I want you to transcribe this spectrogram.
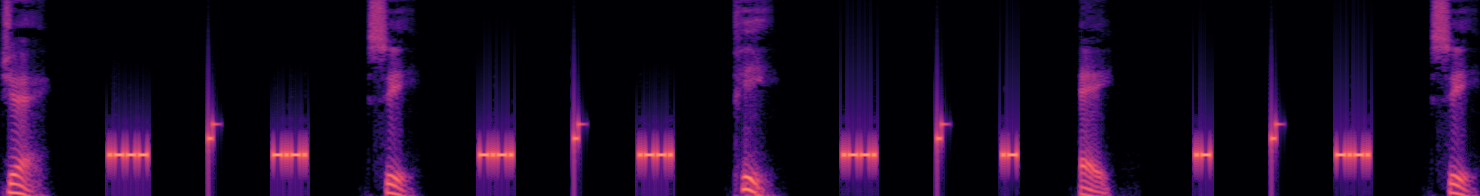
J. C. P. A. C.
